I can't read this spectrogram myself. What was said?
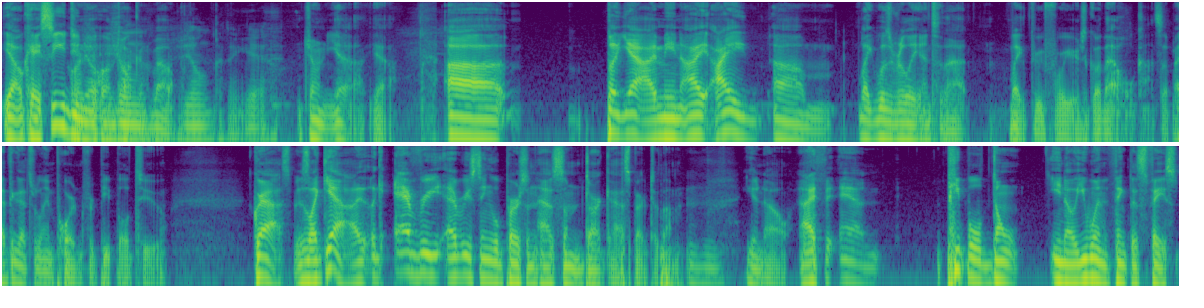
yeah, okay so you do Or know who i'm Jung- talking about Jung I think yeah Joan, yeah, yeah. Uh, but yeah, I mean, I, I, um, like was really into that like three, four years ago. That whole concept. I think that's really important for people to grasp. Is like, yeah, I- like every every single person has some dark aspect to them. You know, I th- and people don't. You know, you wouldn't think this face,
